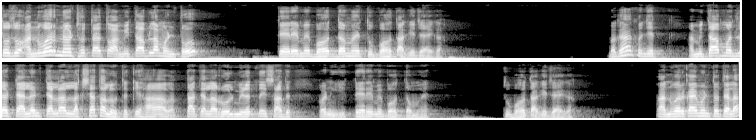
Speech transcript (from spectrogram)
तो जो अनवर नट होता तो अमिताभला म्हणतो तेरे में बहुत दम है तू बहुत आगे जाएगा. बघा म्हणजे अमिताभमधलं टॅलेंट त्याला लक्षात आलं होतं की हा आत्ता त्याला रोल मिळत नाही साधं पण तेरे में बहुत दम है. तू बहुत आगे जाएगा. अनवर काय म्हणतो त्याला?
